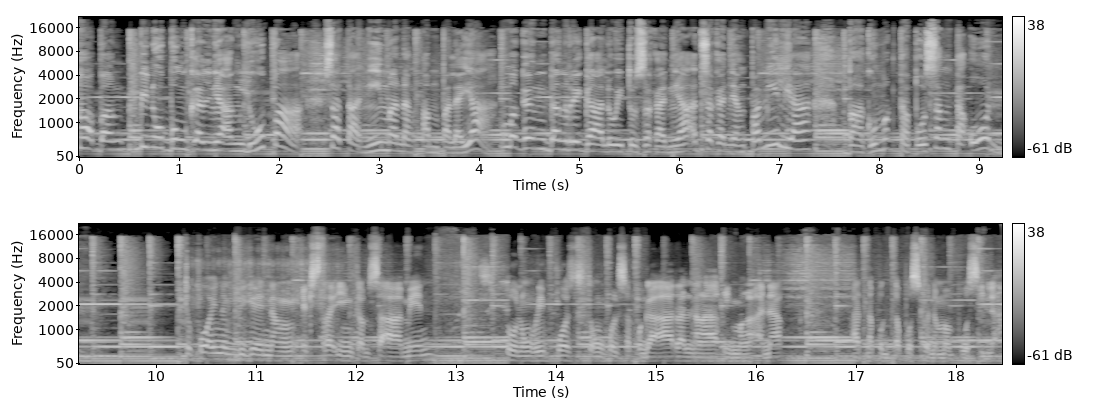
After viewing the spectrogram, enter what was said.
habang binubungkal niya ang lupa sa taniman ng ampalaya. Magandang regalo ito sa kanya at sa kanyang pamilya bago magtapos ang taon. Po ay nagbigay ng extra income sa amin. Tulong rin po tungkol sa pag-aaral ng aking mga anak at napagtapos ko naman po sila.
